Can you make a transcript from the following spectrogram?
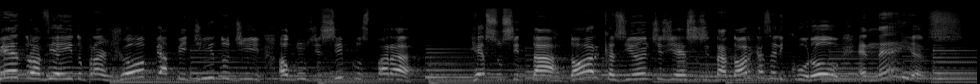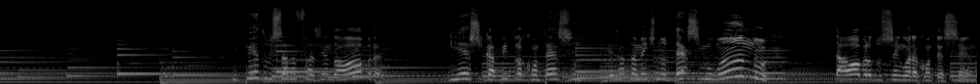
Pedro havia ido para Jope a pedido de alguns discípulos para ressuscitar Dorcas, e antes de ressuscitar Dorcas, ele curou Enéas. E Pedro estava fazendo a obra, e este capítulo acontece exatamente no décimo ano da obra do Senhor acontecendo.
